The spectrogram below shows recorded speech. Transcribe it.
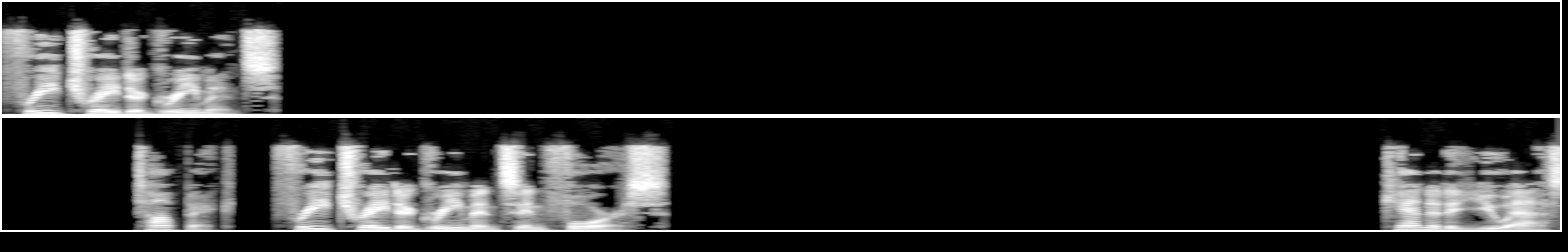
Free trade agreements. Topic: Free trade agreements in force. Canada-US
